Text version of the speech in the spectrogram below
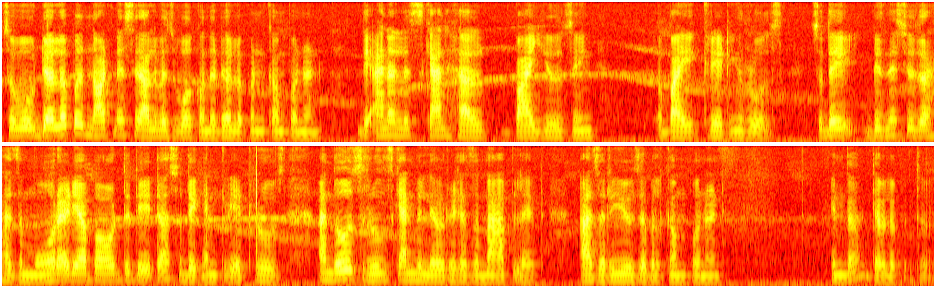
So developers not necessarily always work on the development component. The analysts can help by using by creating rules so the business user has a more idea about the data so they can create rules. And those rules can be leveraged as a mapplet as a reusable component in the developer tool.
